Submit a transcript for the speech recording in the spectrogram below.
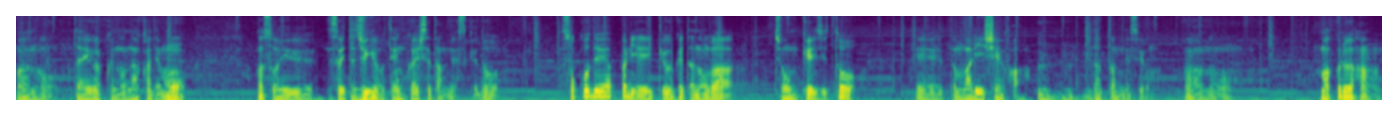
まあ、あの大学の中でも、まあ、そういうそういった授業を展開してたんですけどそこでやっぱり影響を受けたのがジョン・ケージと,、えーとマリー・シェーファーだったんですよ。あのマクルーハン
